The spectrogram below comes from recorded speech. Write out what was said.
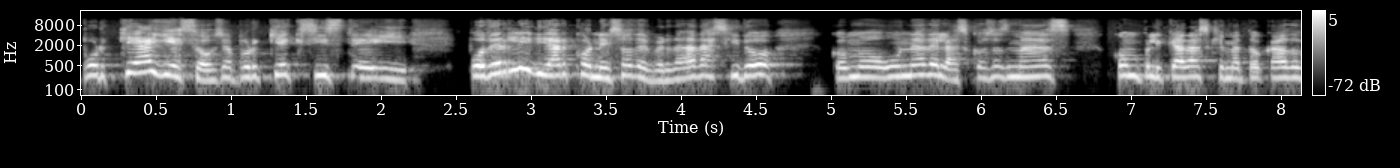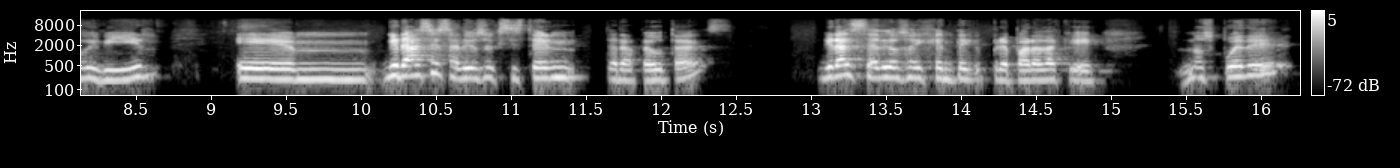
¿por qué hay eso? O sea, ¿por qué existe? Y poder lidiar con eso de verdad ha sido como una de las cosas más complicadas que me ha tocado vivir. Em, gracias a Dios existen terapeutas. Gracias a Dios hay gente preparada que nos puede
